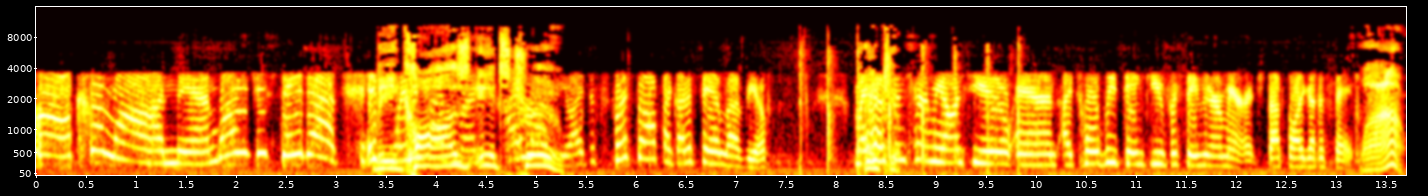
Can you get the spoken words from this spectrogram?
Oh, come on, man. Why did you say that? If because money, it's I true. Love you. I just First off, I got to say I love you. My Thank husband you. turned me on to you, and I totally thank you for saving our marriage. That's all I got to say. Wow.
